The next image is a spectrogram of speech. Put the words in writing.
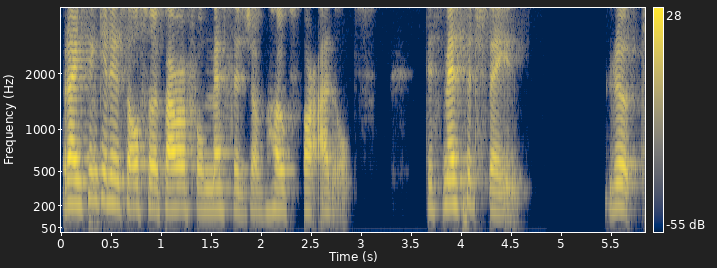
But I think it is also a powerful message of hope for adults. This message says, look,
